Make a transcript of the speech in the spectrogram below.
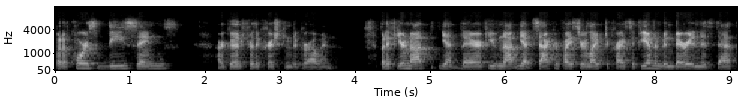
But of course, these things are good for the Christian to grow in. But if you're not yet there, if you've not yet sacrificed your life to Christ, if you haven't been buried in his death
